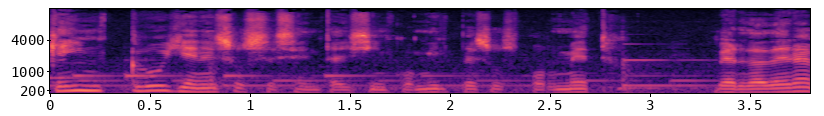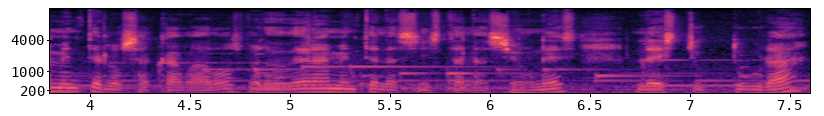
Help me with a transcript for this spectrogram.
¿qué incluyen esos 65 mil pesos por metro? Verdaderamente los acabados, verdaderamente las instalaciones, la estructura,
